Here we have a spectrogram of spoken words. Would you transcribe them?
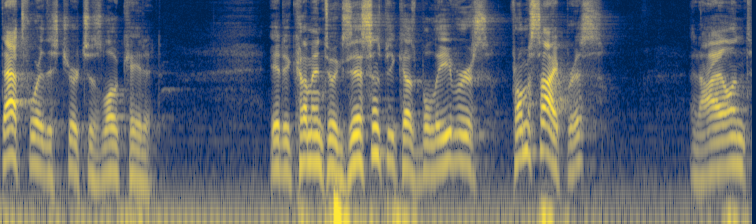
That's where this church is located. It had come into existence because believers from Cyprus, an island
